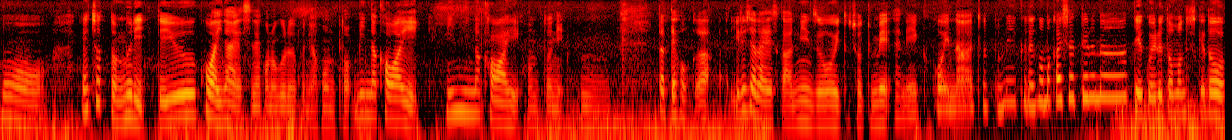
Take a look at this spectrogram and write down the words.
もうえちょっと無理っていう子はいないですねこのグループには本当。みんな可愛い。みんな可愛い本当に。うん。だって他いるじゃないですか。人数多いとちょっとメメイク濃いなちょっとメイクでごまかしちゃってるなっていう子いると思うんですけど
